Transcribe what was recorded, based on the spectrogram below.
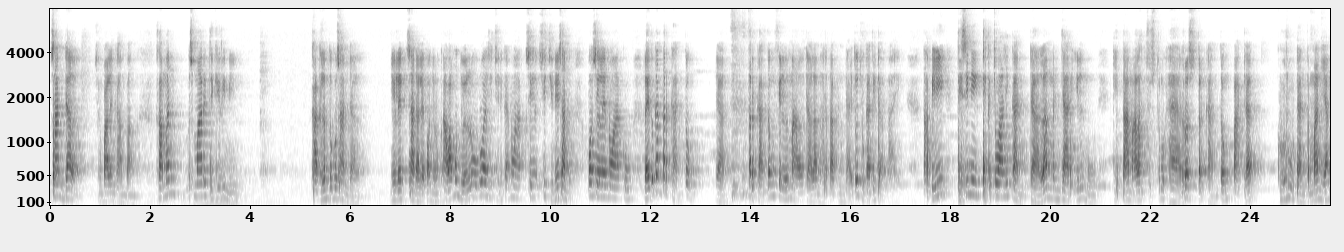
sandal yang paling gampang. Saman semari dikirimi gak gelem tuku sandal. Nyilik sandale kok nyurung awakmu si jine kayak noak si, si jine sandal. Apa aku? Lah itu kan tergantung ya. Tergantung filmal dalam harta benda. Itu juga tidak baik. Tapi di sini dikecualikan dalam mencari ilmu kita malah justru harus tergantung pada guru dan teman yang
